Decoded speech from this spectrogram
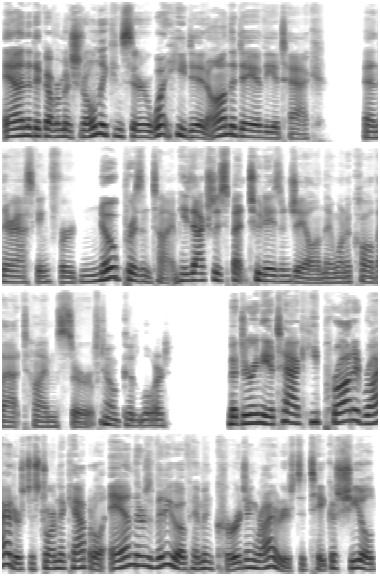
and that the government should only consider what he did on the day of the attack. And they're asking for no prison time. He's actually spent two days in jail, and they want to call that time served. Oh, good Lord. But during the attack, he prodded rioters to storm the Capitol, and there's a video of him encouraging rioters to take a shield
